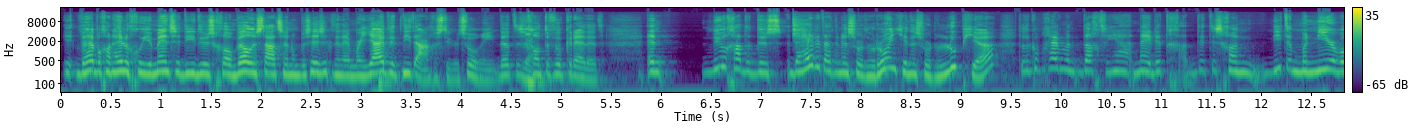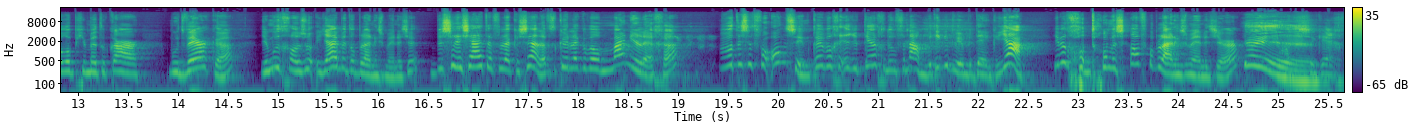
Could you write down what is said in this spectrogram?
We hebben gewoon hele goede mensen die dus gewoon wel in staat zijn om beslissingen te nemen... maar jij hebt dit niet aangestuurd, sorry. Dat is Ja. gewoon te veel credit. En nu gaat het dus de hele tijd in een soort rondje, in een soort loopje... dat ik op een gegeven moment dacht van... ja, nee, dit, gaat, dit is gewoon niet een manier waarop je met elkaar moet werken. Je moet gewoon zo... Jij bent opleidingsmanager, beslis jij het even lekker zelf. Dat kun je lekker wel op mij neerleggen... Wat is het voor onzin? Kun je wel geïrriteerd gaan doen van, nou, moet ik het weer bedenken? Ja, je bent gewoon domme zelfopleidingsmanager. Ja, ja, Ja, dat is ik echt.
